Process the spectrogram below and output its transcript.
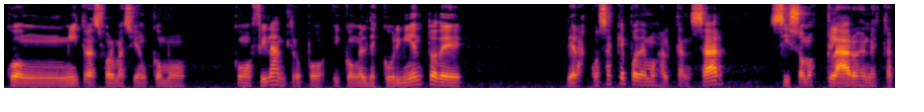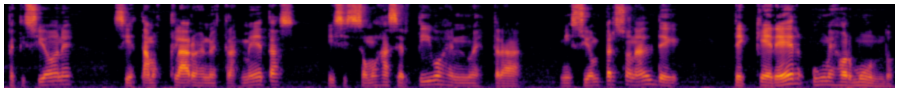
con mi transformación como, como filántropo y con el descubrimiento de, de las cosas que podemos alcanzar si somos claros en nuestras peticiones, si estamos claros en nuestras metas y si somos asertivos en nuestra misión personal de, de querer un mejor mundo.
